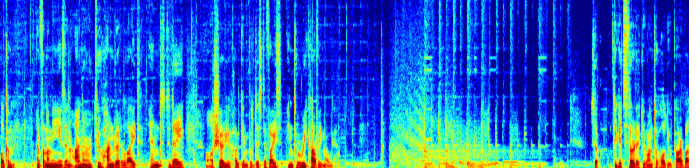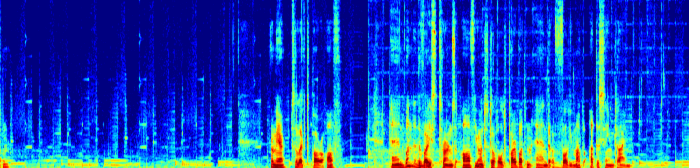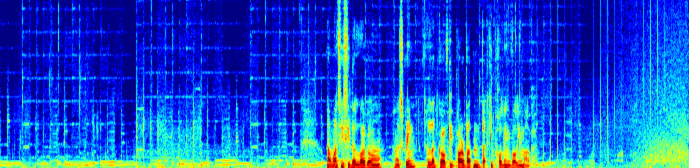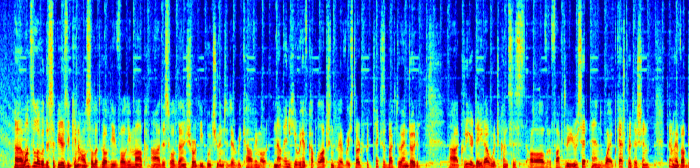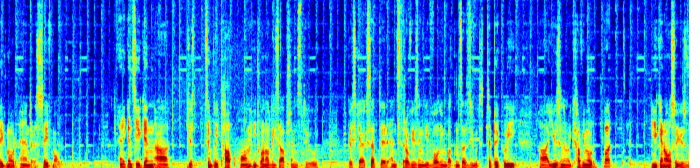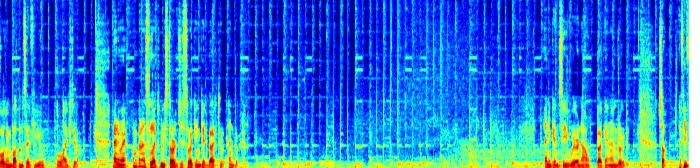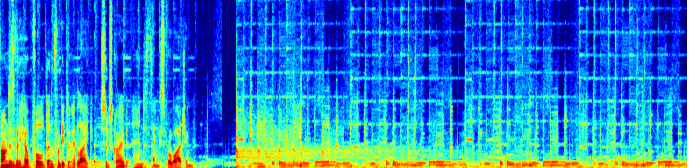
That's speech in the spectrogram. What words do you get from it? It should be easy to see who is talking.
Speaker 1: Welcome. In front of me is an Honor 200 Lite and today I will show you how you can put this device into recovery mode. So, to get started you want to hold your power button. From here, select power off. And when the device turns off, you want to hold power button and volume up at the same time. Now once you see the logo on the screen, let go of the power button, but keep holding volume up. Uh, once the logo disappears, you can also let go of the volume up. Uh, this will then shortly boot you into the recovery mode. Now in here we have a couple options. We have restart, which takes us back to Android, uh, clear data, which consists of factory reset and wipe cache partition. Then we have update mode and safe mode. And you can see you can uh, just simply tap on each one of these options to basically accept it instead of using the volume buttons as you would typically uh, use in recovery mode, but you can also use volume buttons if you like to. Anyway, I'm gonna select restart just so I can get back to Android. And you can see we are now back in Android. So, if you found this video helpful, don't forget to hit like, subscribe, and thanks for watching.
